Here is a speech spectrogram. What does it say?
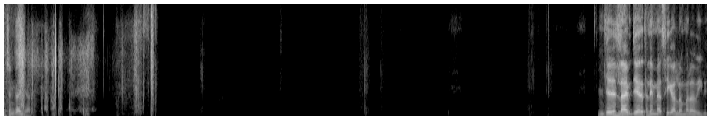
ਚੰਗਾ ਯਾਰ। ਜਿਹੜੇ ਲਾਈਵ ਦੇ ਰਹੇ ਥਲੇ ਮੈਸੇਜ ਕਰ ਲਓ ਮੇਰਾ ਵੀਰ।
